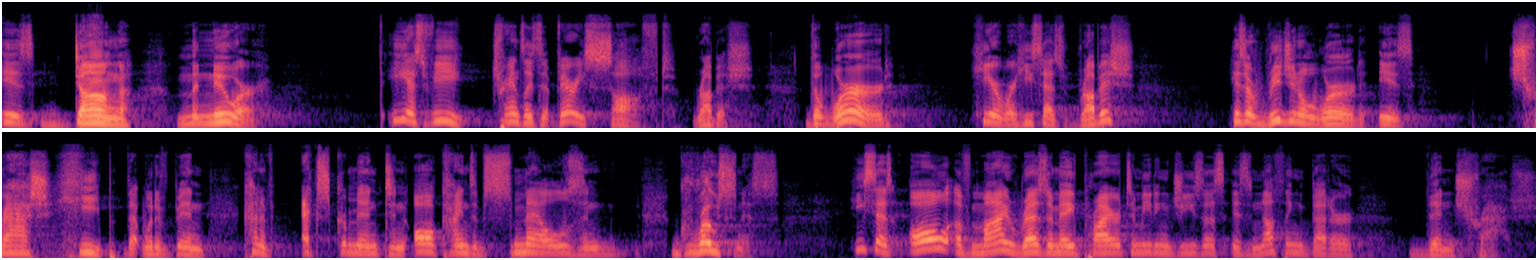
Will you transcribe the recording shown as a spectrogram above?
is dung, manure. The ESV translates it very soft, rubbish. The word here, where he says rubbish, his original word is trash heap that would have been kind of excrement and all kinds of smells and grossness. He says, All of my resume prior to meeting Jesus is nothing better than trash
